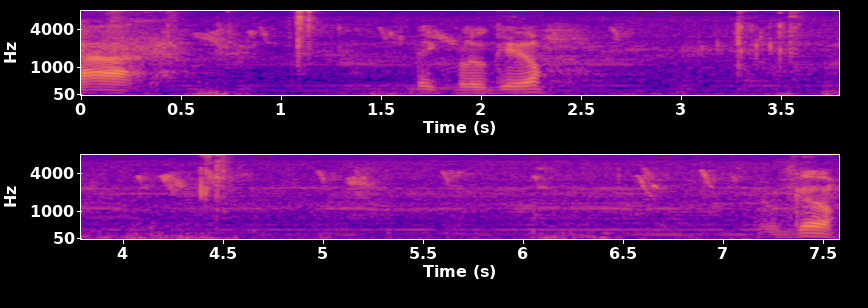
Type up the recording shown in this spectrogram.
Right. Big bluegill. There we go.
